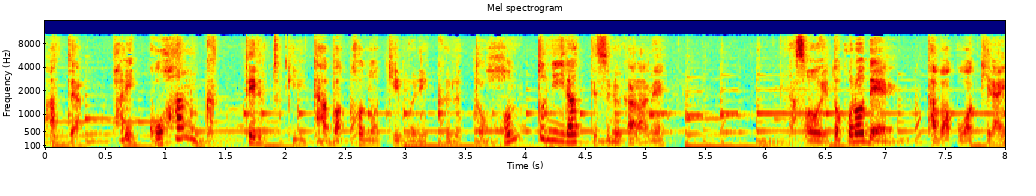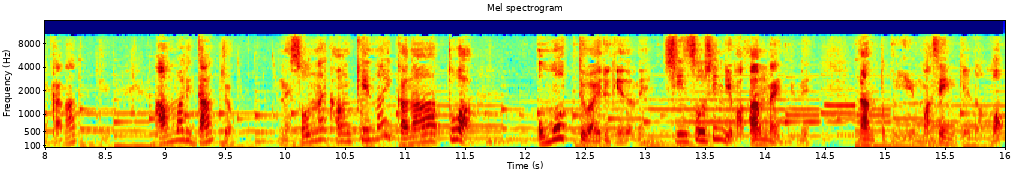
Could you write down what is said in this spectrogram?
あとやっぱりご飯食ってる時にタバコの煙来ると本当にイラってするからね。そういうところでタバコは嫌いかなっていう。あんまり男女、ね、そんな関係ないかなとは思ってはいるけどね。真相心理わかんないんでね。なんとも言えませんけども。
